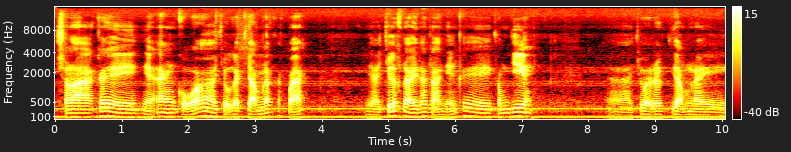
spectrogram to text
sala cái nhà ăn của chùa Gạch Chồng đó các bạn. Và trước đây đó là những cái công viên. À, chùa Gạch Dòng này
